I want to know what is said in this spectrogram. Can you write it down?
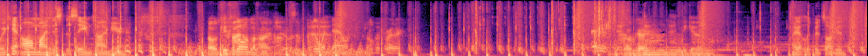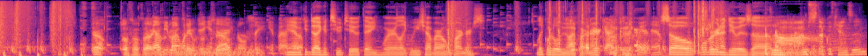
we can't all mine this at the same time here. I was Okay, fine. I'll going behind you. I'm going down a little bit further. Down, Okay. down, down we go. I got liquid, it's all good. Yeah, that's what I Yeah, you we're might want to dig in diagonal so you can get back Yeah, we could do like a 2-2 thing, where like we each have our own partners. Liquid will be my partner. Okay. Stick me and him. So, what we're gonna do is, uh, No, I'm stuck with Kenzen.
